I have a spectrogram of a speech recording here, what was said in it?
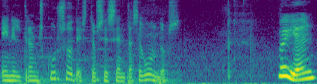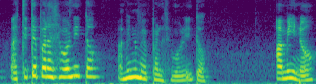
en el transcurso de estos 60 segundos. Muy bien, ¿a ti te parece bonito? A mí no me parece bonito. a mí no.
